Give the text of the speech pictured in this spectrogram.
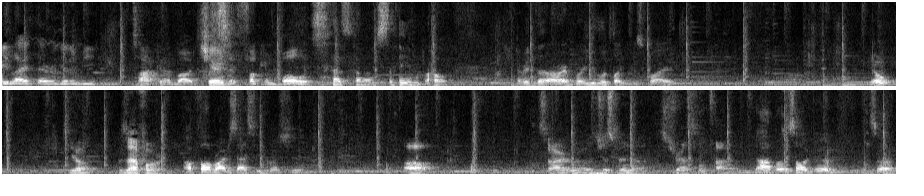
realize they were gonna be talking about chairs and fucking bowls. That's what I'm saying, bro. Everything alright, bro? You look like you was quiet. Yo, Yo, what's that for? I thought bro, I just asked you a question. Oh, sorry, bro. It's just been a stressful time. Nah, bro, it's all good. What's up?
